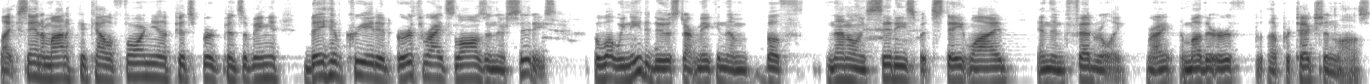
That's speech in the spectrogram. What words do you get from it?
like Santa Monica, California, Pittsburgh, Pennsylvania, they have created earth rights laws in their cities. But what we need to do is start making them both not only cities, but statewide and then federally, right? The Mother Earth uh, protection laws.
